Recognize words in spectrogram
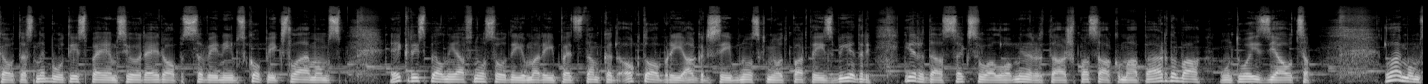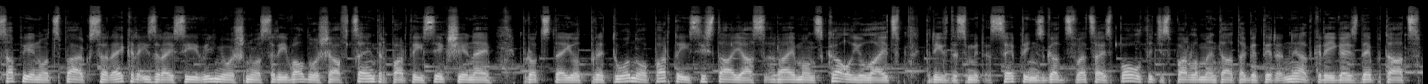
kaut tas nebūtu iespējams, jo ir Eiropas Savienības kopīgs lēmums. Ekri izpelnījās nosodījumu arī pēc tam, kad oktobrī agresīvi noskaņot partijas biedri ieradās seksuālo minoritāšu pasākumā Pērnavā un to izjauca. Lēmums apvienot spēkus ar ekra izraisīja viļņošanos arī valdošā centra partijas iekšienē. Protestējot pret to, no partijas izstājās Raimons Kaljulaits, 37 gadus vecais politiķis parlamentā tagad ir neatkarīgais deputāts.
